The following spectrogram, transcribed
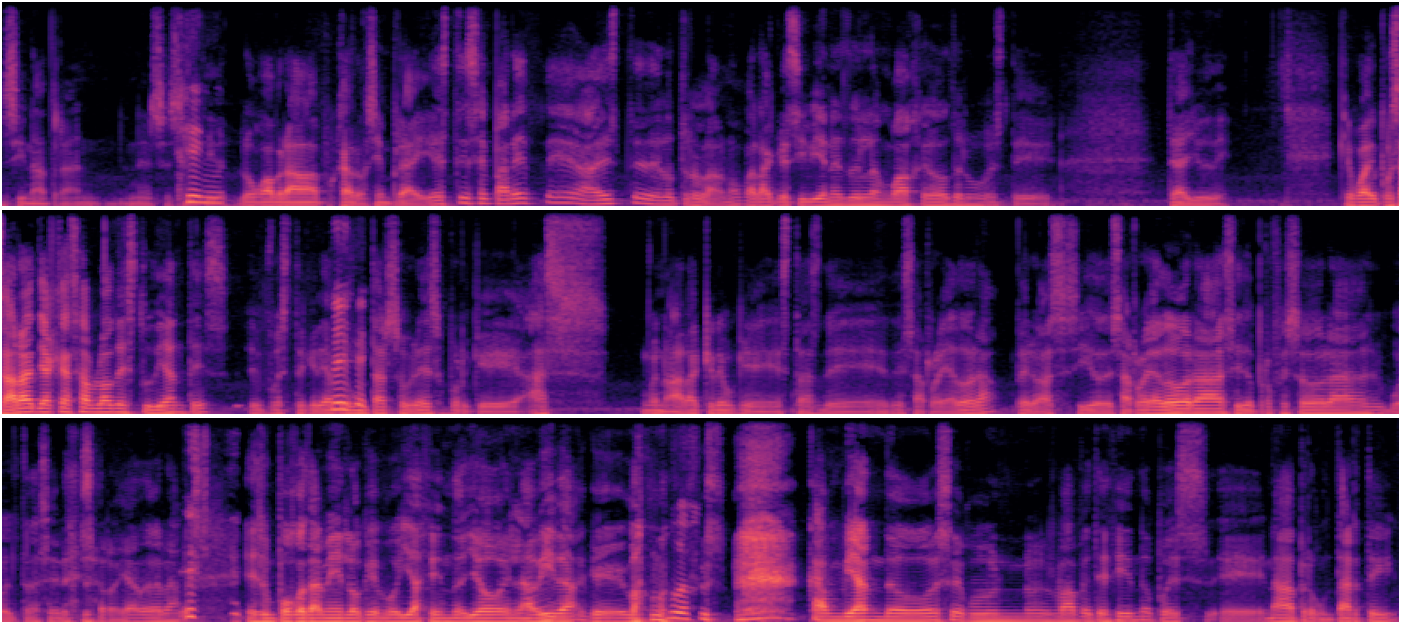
Sinatra, en, en ese sentido. Luego habrá, pues claro, siempre hay, este se parece a este del otro lado, ¿no? Para que si vienes de un lenguaje a otro, pues te, te ayude. Qué guay. Pues ahora, ya que has hablado de estudiantes, eh, pues te quería preguntar sobre eso, porque has. Bueno, ahora creo que estás de desarrolladora, pero has sido desarrolladora, has sido profesora, has vuelto a ser desarrolladora. Es un poco también lo que voy haciendo yo en la vida, que vamos cambiando según nos va apeteciendo. Pues eh, nada, preguntarte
